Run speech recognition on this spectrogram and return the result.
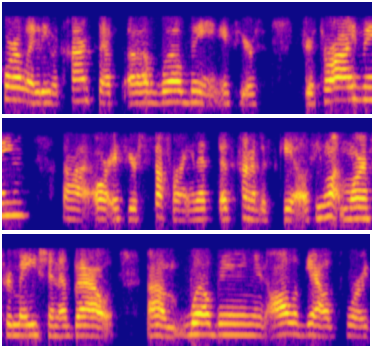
correlating the concepts of well-being. If you're if you're thriving, uh, or if you're suffering. That's that's kind of a scale. If you want more information about um, well-being and all of Gallup's work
